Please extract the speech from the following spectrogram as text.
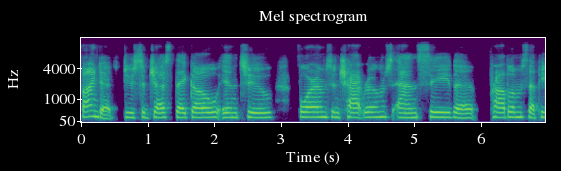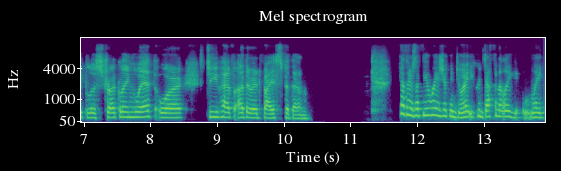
find it? Do you suggest they go into forums and chat rooms and see the problems that people are struggling with, or do you have other advice for them? Yeah, there's a few ways you can do it. You can definitely like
